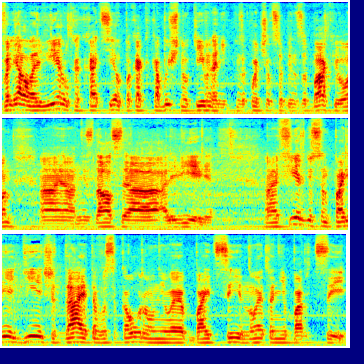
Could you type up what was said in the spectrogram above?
валял Оливеру как хотел, пока, как обычно, у Кевина не закончился бензобак, и он э, не сдался Оливере. А, Фергюсон, Паре, Гейджи, да, это высокоуровневые бойцы, но это не борцы.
